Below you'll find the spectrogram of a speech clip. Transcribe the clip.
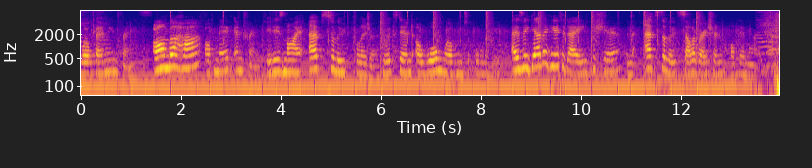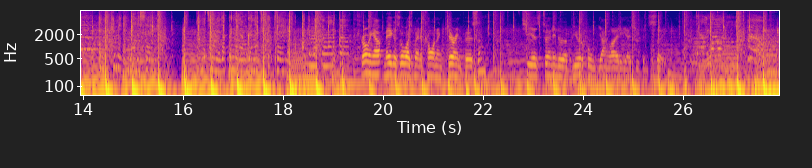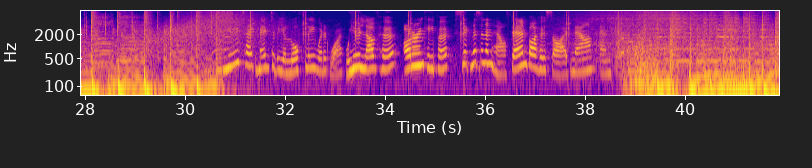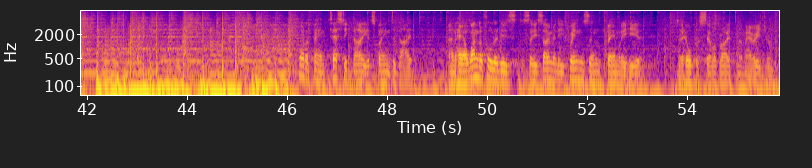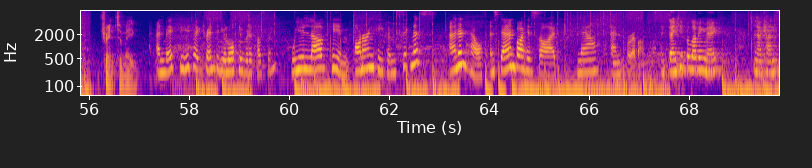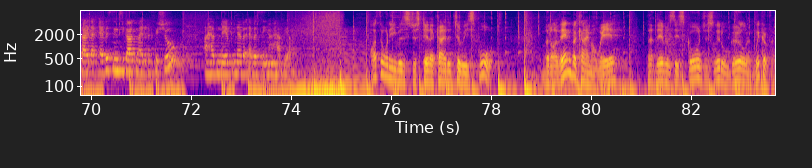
Well, family and friends, on behalf of Meg and Trent, it is my absolute pleasure to extend a warm welcome to all of you as we gather here today to share an absolute celebration of their marriage. Growing up, Meg has always been a kind and caring person. She has turned into a beautiful young lady, as you can see. Take Meg to be your lawfully wedded wife? Will you love her, honour and keep her, sickness and in health, stand by her side now and forever? What a fantastic day it's been today, and how wonderful it is to see so many friends and family here to help us celebrate the marriage of Trent to Meg. And Meg, do you take Trent to be your lawfully wedded husband? Will you love him, honour and keep him, sickness and in health, and stand by his side now and forever? And thank you for loving Meg. And I can say that ever since you guys made it official, I have nev never ever seen her happier. I thought he was just dedicated to his sport, but I then became aware that there was this gorgeous little girl in Wickerton.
